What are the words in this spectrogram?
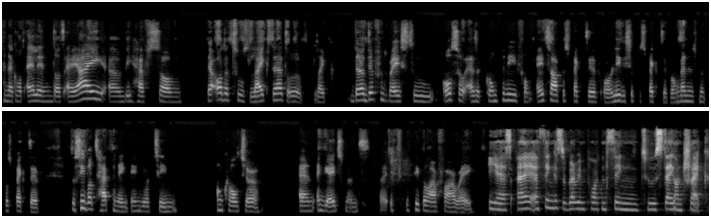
and they're called Elin.ai. Uh, we have some, there are other tools like that, or like there are different ways to also as a company from HR perspective or leadership perspective or management perspective to see what's happening in your team on culture and engagement uh, if, if, people are far away. Yes, I, I think it's a very important thing to stay on track.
